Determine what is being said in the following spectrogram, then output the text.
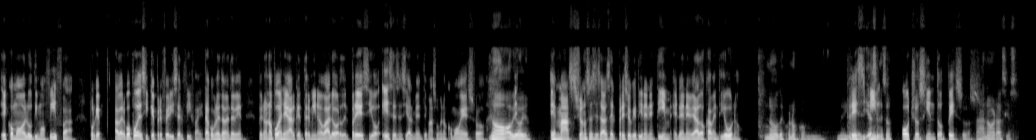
es como el último FIFA. Porque, a ver, vos podés decir que preferís el FIFA, está completamente bien, pero no podés negar que en términos de valor del precio es esencialmente más o menos como eso. No, obvio, obvio. Es más, yo no sé si sabes el precio que tiene en Steam el NBA 2K21. No, desconozco. ¿Me guiarías en eso? 800 pesos. Ah, no, gracias.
